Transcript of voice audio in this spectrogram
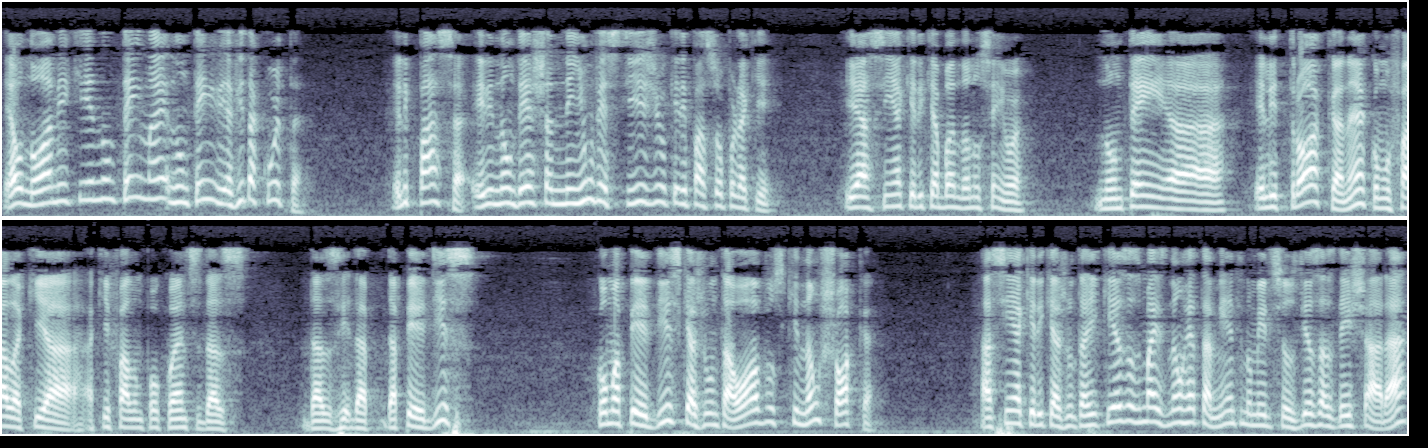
é o nome que não tem mais, não tem, é vida curta. Ele passa, ele não deixa nenhum vestígio que ele passou por aqui. E é assim aquele que abandona o Senhor. Não tem. Uh, ele troca, né? Como fala aqui, uh, aqui fala um pouco antes das, das, da, da perdiz, como a perdiz que ajunta ovos que não choca. Assim é aquele que ajunta riquezas, mas não retamente no meio de seus dias as deixará,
